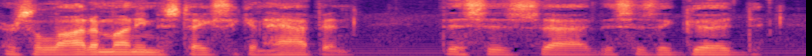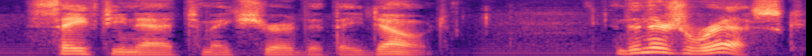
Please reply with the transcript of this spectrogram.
There's a lot of money mistakes that can happen. This is uh, this is a good safety net to make sure that they don't. And then there's risk.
